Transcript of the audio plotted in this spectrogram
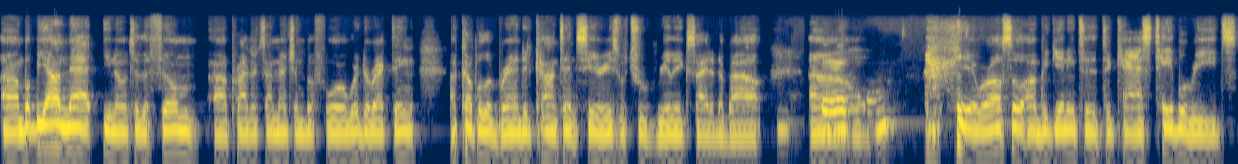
Um, but beyond that, you know, to the film uh, projects I mentioned before, we're directing a couple of branded content series, which we're really excited about. Um, cool. yeah, we're also uh, beginning to to cast table reads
